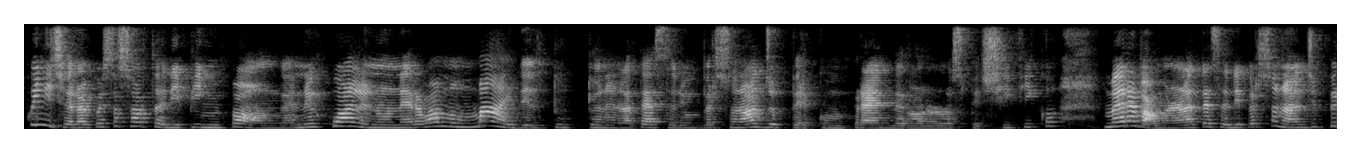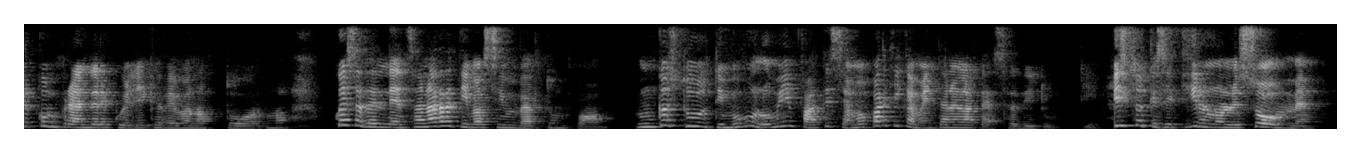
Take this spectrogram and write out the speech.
Quindi c'era questa sorta di ping pong nel quale non eravamo mai del tutto nella testa di un personaggio per comprenderlo nello specifico, ma eravamo nella testa di personaggi per comprendere quelli che avevano attorno. Questa tendenza narrativa si inverte un po'. In quest'ultimo volume infatti siamo praticamente nella testa di tutti. Visto che si tirano le somme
